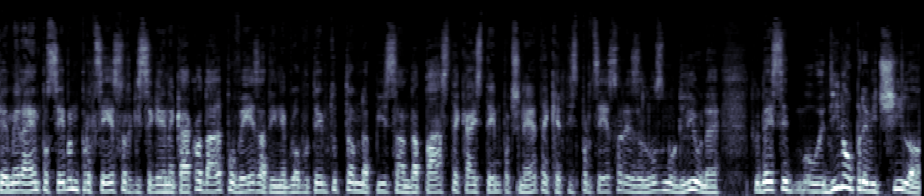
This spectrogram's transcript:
ki je imela en poseben procesor, ki se ga je nekako dal povezati in je bilo potem tudi tam napisano, da paste, kaj s tem počnete, ker tisti procesor je zelo zmogljiv. Ne. Tudi se edino upravičilo,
